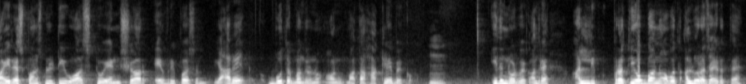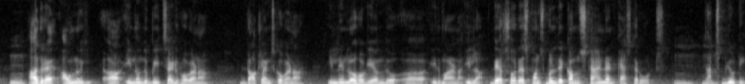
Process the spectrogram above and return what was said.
my responsibility was to ensure every person ಯಾರೇ ಬೂತಿಗೆ ಬಂದ್ರೂ ಅವ್ನು ಮತ ಹಾಕಲೇಬೇಕು ಹ್ಞೂ ಇದನ್ನ ನೋಡಬೇಕು ಅಂದರೆ ಅಲ್ಲಿ ಪ್ರತಿಯೊಬ್ಬನೂ ಅವತ್ತು ಅಲ್ಲೂ ರಜಾ ಇರುತ್ತೆ. ಆದರೆ ಅವನು ಇನ್ನೊಂದು ಬೀಚ್ ಸೈಡ್ಗೆ ಹೋಗೋಣ ಡಾಕ್ಲ್ಯಾಂಡ್ಸ್ಗೆ ಹೋಗೋಣ ಇಲ್ಲಿಂದಲೋ ಹೋಗಿ ಒಂದು ಇದು ಮಾಡೋಣ. ಇಲ್ಲ. They are so responsible they come stand and cast their votes that's beauty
